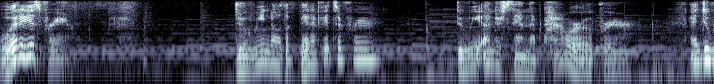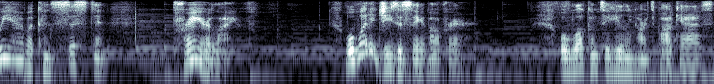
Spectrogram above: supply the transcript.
What is prayer? Do we know the benefits of prayer? Do we understand the power of prayer? And do we have a consistent prayer life? Well, what did Jesus say about prayer? Well, welcome to Healing Hearts Podcast.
